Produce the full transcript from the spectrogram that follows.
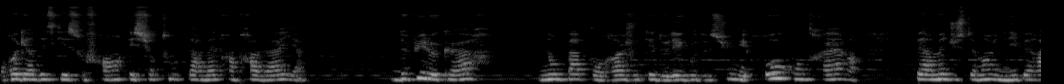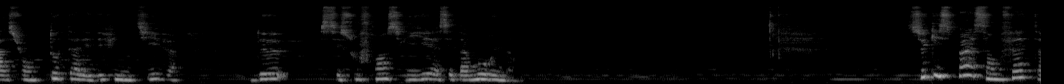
regarder ce qui est souffrant et surtout permettre un travail depuis le cœur, non pas pour rajouter de l'ego dessus, mais au contraire permettre justement une libération totale et définitive de ces souffrances liées à cet amour humain. Ce qui se passe en fait,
